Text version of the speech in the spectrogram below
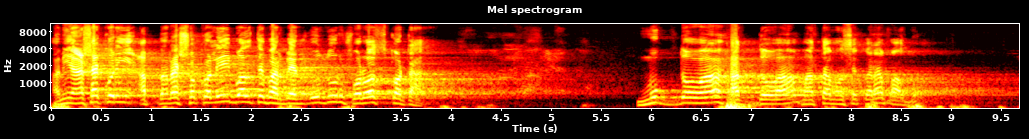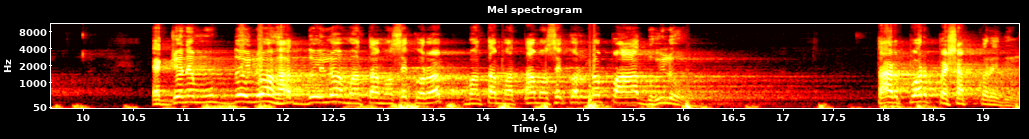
আমি আশা করি আপনারা সকলেই বলতে পারবেন, উদুর ফরজ কটা? মুখ দোয়া হাত দোয়া মাথা মশে করা, পা দোয়া একজনে মুখ ধইল, হাত ধইল, মাথা মশে কর মাথা মাথা মশে করল, পা ধুইল। তারপর পেশাব করে দিল।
